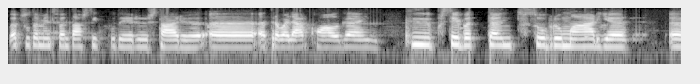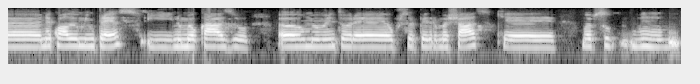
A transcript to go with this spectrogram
absolutamente fantástico poder estar uh, a trabalhar com alguém que perceba tanto sobre uma área uh, na qual eu me interesso, e no meu caso, uh, o meu mentor é o professor Pedro Machado, que é uma, um,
